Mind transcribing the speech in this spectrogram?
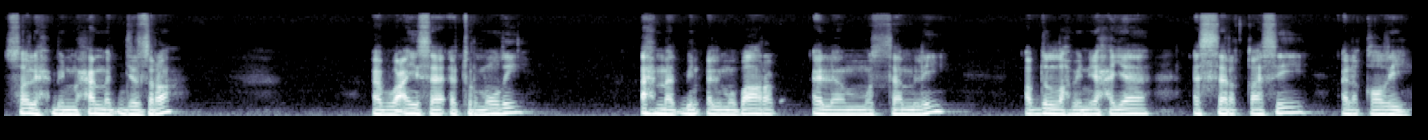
Salih bin Muhammad Jazrah, Abu Isa Al-Turmudi, Ahmad bin Al-Mubarak Al-Muthamli, Abdullah bin Yahya Al-Sarqasi Al-Qadhi,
